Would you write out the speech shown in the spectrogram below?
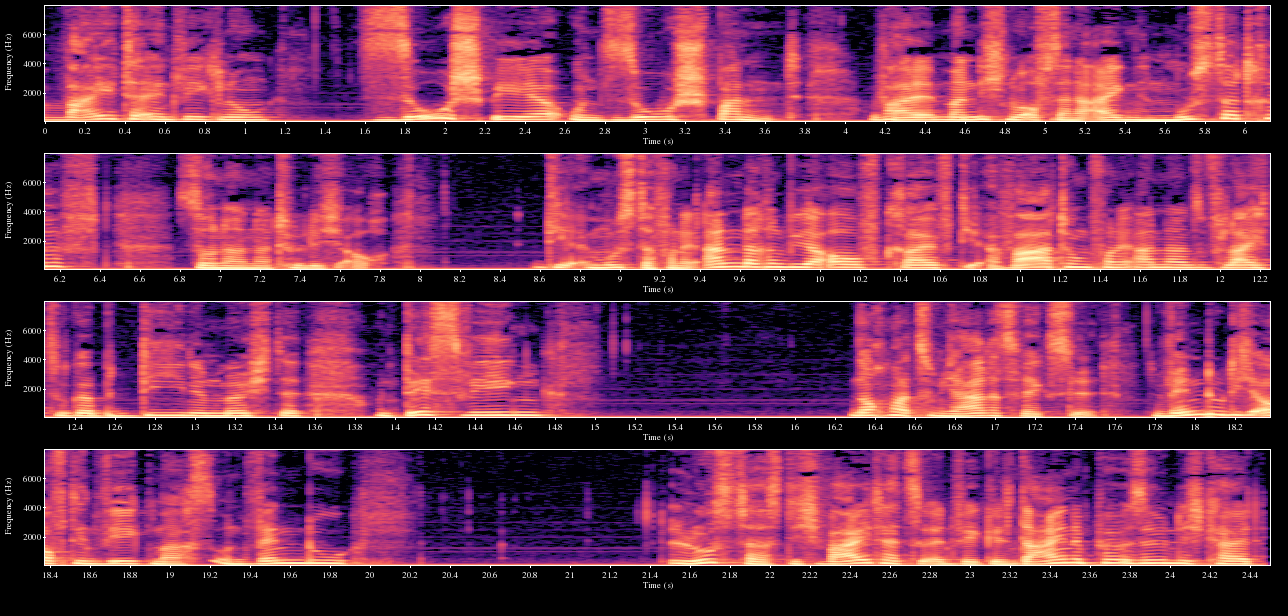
Weiterentwicklung so schwer und so spannend, weil man nicht nur auf seine eigenen Muster trifft, sondern natürlich auch die Muster von den anderen wieder aufgreift, die Erwartungen von den anderen vielleicht sogar bedienen möchte und deswegen nochmal zum Jahreswechsel, wenn du dich auf den Weg machst und wenn du Lust hast, dich weiterzuentwickeln, deine Persönlichkeit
